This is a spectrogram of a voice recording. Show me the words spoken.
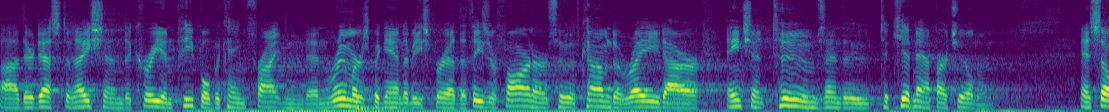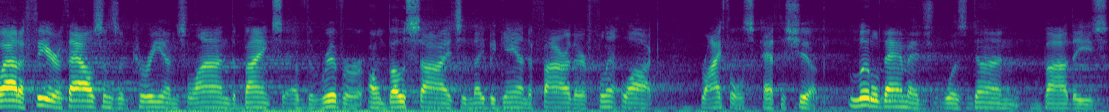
uh, their destination, the Korean people became frightened, and rumors began to be spread that these are foreigners who have come to raid our ancient tombs and to, to kidnap our children. And so, out of fear, thousands of Koreans lined the banks of the river on both sides, and they began to fire their flintlock rifles at the ship. Little damage was done by these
